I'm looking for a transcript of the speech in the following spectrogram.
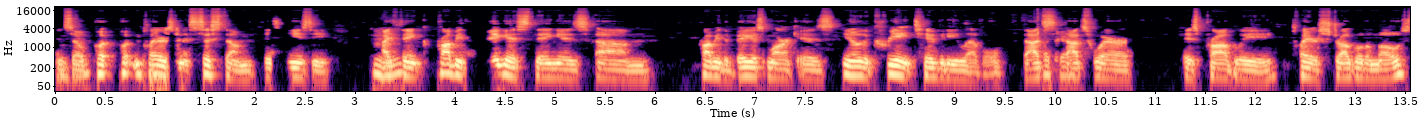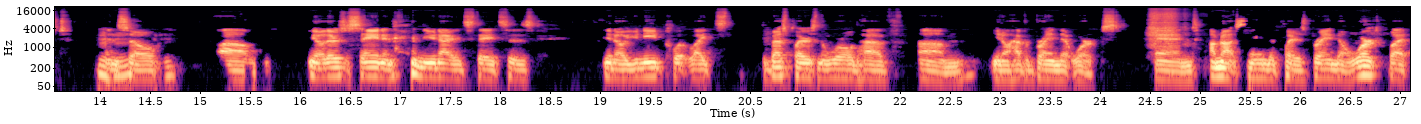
And so, put putting players in a system is easy. I Mhm. think probably the biggest thing is um, probably the biggest mark is you know the creativity level. That's Okay. that's where is probably players struggle the most. And Mhm. so, um, you know, there's a saying in, in the United States is, you know, you need pl- like the best players in the world have, um, you know, have a brain that works. And I'm not saying the player's brain don't work, but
